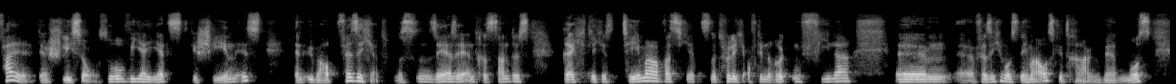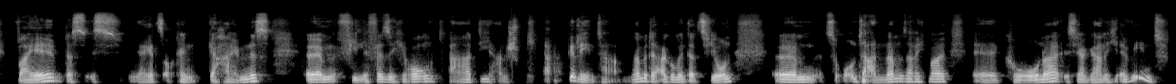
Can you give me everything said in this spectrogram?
Fall der Schließung, so wie er jetzt geschehen ist, denn überhaupt versichert? Das ist ein sehr, sehr interessantes rechtliches Thema, was jetzt natürlich auf den Rücken vieler ähm, äh, Versicherungsnehmer ausgetragen werden muss, weil, das ist ja jetzt auch kein Geheimnis, ähm, viele Versicherungen da die Ansprüche abgelehnt haben, ne, mit der Argumentation, ähm, zu, unter anderem, sage ich mal, äh, Corona ist ja gar nicht erwähnt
